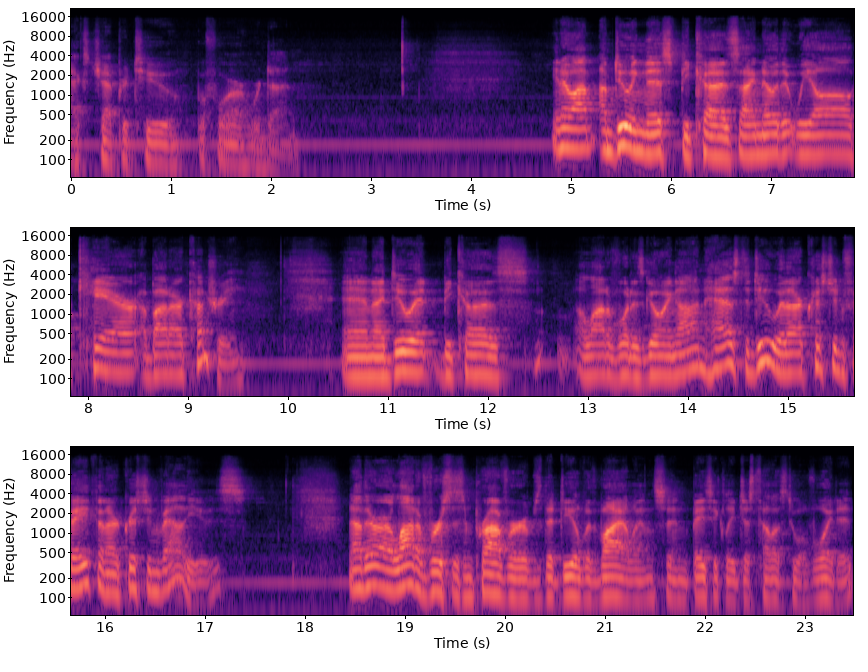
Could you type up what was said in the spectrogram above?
Acts chapter 2 before we're done. You know, I'm, I'm doing this because I know that we all care about our country. And I do it because a lot of what is going on has to do with our Christian faith and our Christian values. Now, there are a lot of verses in Proverbs that deal with violence and basically just tell us to avoid it.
